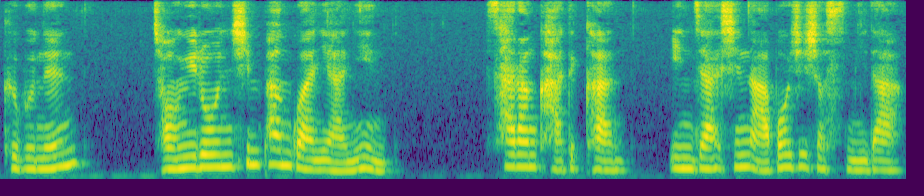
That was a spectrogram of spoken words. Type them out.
그분은 정의로운 심판관이 아닌 사랑 가득한 인자하신 아버지셨습니다.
